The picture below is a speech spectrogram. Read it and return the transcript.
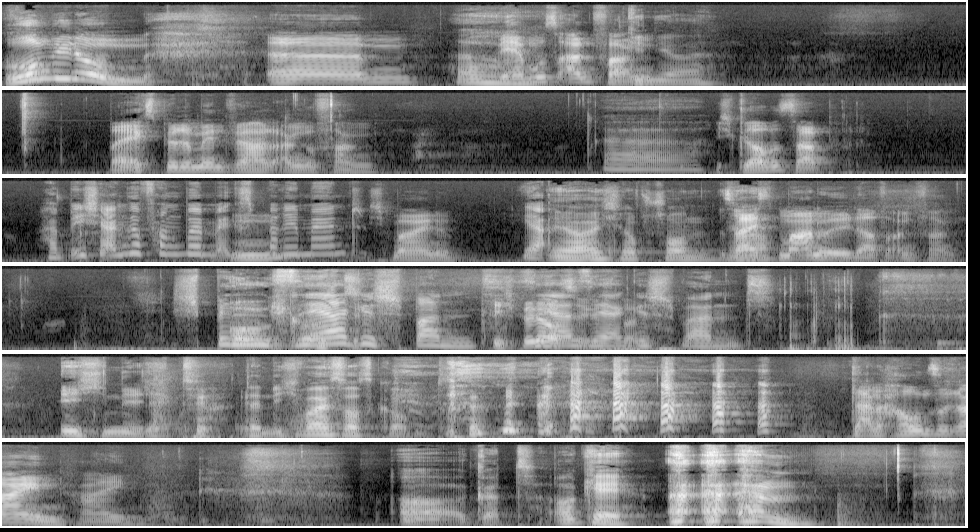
Rum wie dumm. Ähm, Oh, wer muss anfangen? Genial. Bei Experiment, wer hat angefangen? Äh, Ich glaube, Sab. Habe ich angefangen Mhm. beim Experiment? Ich meine. Ja, ich glaube schon. Das ja. heißt, Manuel darf anfangen. Ich bin Oh sehr Gott. gespannt. Ich bin sehr, auch sehr sehr gespannt. ich nicht. denn ich weiß, was kommt. Dann hauen sie rein. Hein. Oh Gott. Okay.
